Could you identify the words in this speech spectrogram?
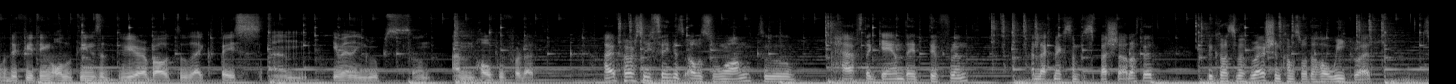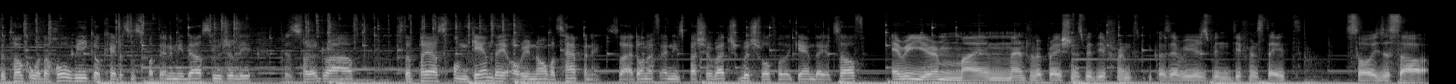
of defeating all the teams that we are about to like face and even in groups, so I'm hopeful for that. I personally think it's always wrong to have the game day different and like make something special out of it because the preparation comes for the whole week, right? So talk over the whole week, okay, this is what the enemy does usually, this is how they draft. So the players on game day already know what's happening. So I don't have any special ritual for the game day itself. Every year my mental preparation has been different because every year has been different state. So it's just a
